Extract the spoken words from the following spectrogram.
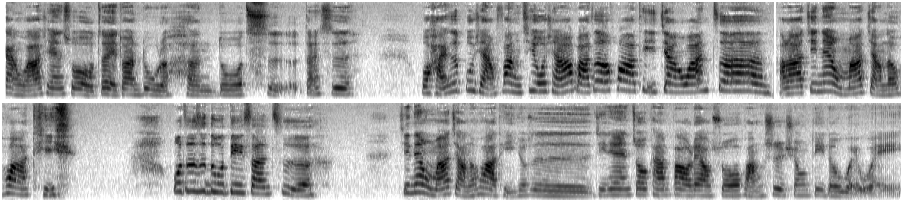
但我要先说，我这一段录了很多次，但是我还是不想放弃，我想要把这个话题讲完整。好啦，今天我们要讲的话题，我这是录第三次了。今天我们要讲的话题就是今天周刊爆料说黄氏兄弟的伟伟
